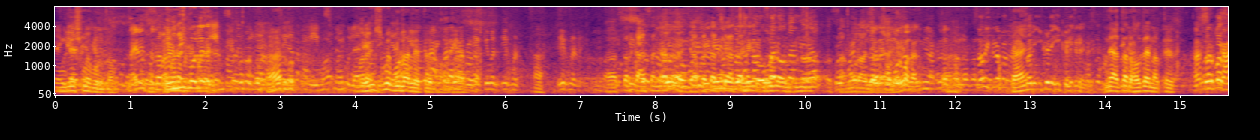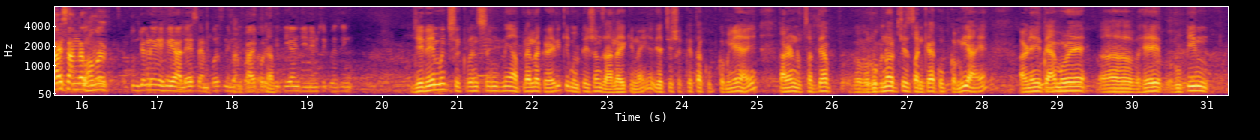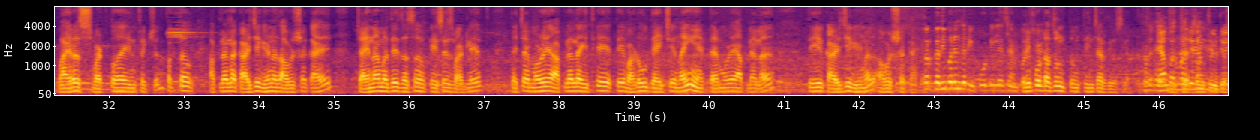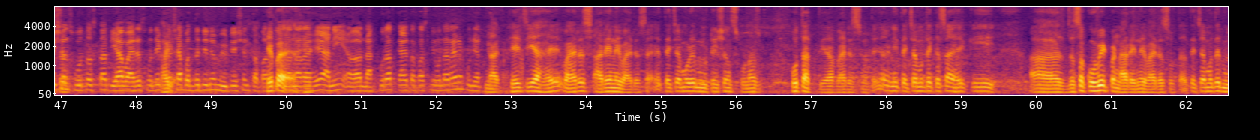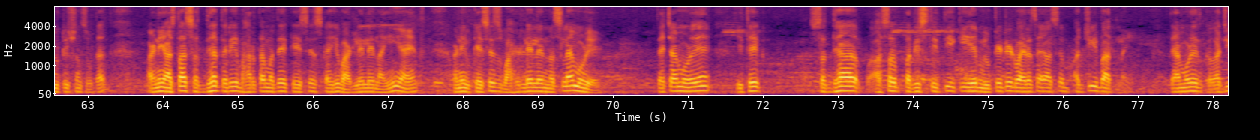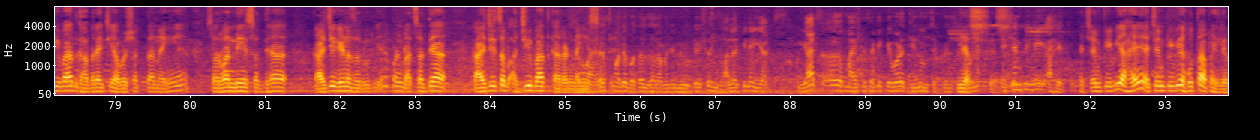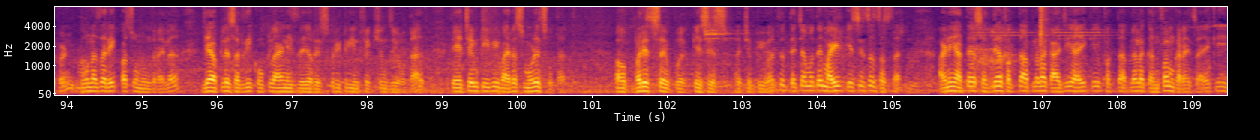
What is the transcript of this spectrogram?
English में बोलता हूँ। हिंदी बोले थे। एम्स में बुला लेते हैं। तर काय सांगाल? ज्या प्रकारचे आता हे दोन रुग्ण समोर आलेले आहेत. काय? सर इकडे इकडे इकडे. नाही आता राहू द्या ना ते. हा, सर काय सांगाल? तुमच्याकडे हे आले सॅम्पल्स नेमकी काय परिस्थिती आहे आणि जीनेम सिक्वेन्सिंग जेनेमिक सिक्वेन्सिंगने आपल्याला कळेल की म्युटेशन झालं आहे की नाही याची शक्यता खूप कमी आहे. कारण सध्या रुग्णाची संख्या खूप कमी आहे. आणि त्यामुळे हे रुटीन व्हायरस वाटतो आहे इन्फेक्शन फक्त आपल्याला काळजी घेणं आवश्यक आहे. चायनामध्ये जसं केसेस वाढले आहेत त्याच्यामुळे आपल्याला इथे ते वाढवू द्यायचे नाही आहेत त्यामुळे आपल्याला ती काळजी घेणं आवश्यक आहे. सर कधीपर्यंत रिपोर्ट येईल सॅम्पल रिपोर्ट अजून दोन तीन चार दिवस लागतील. ज्या पद्धतीने दोन तीन म्युटेशन दिवसात. होत असतात. या व्हायरसमध्ये कशा पद्धतीने म्युटेशन तपासलं पहा. जाणार आहे आणि अ, नागपुरात काय तपासणी होणार आहे ना पुण्यात? काय? नाग हे जे आहे virus R N A virus आहे. त्याच्यामुळे म्युटेशन्स होणार होतात या व्हायरसमध्ये आणि त्याच्यामध्ये कसं आहे की आ, जसं कोविड पण आर एन ए व्हायरस होता त्याच्यामध्ये म्युटेशन्स होतात. आणि आता सध्या तरी भारतामध्ये केसेस काही वाढलेले नाही आहेत. आणि केसेस वाढलेले नसल्यामुळे त्याच्यामुळे इथे सध्या असं परिस्थिती की हे म्युटेटेड व्हायरस आहे असं अजिबात नाही. त्यामुळे अजिबात घाबरायची आवश्यकता नाही आहे. सर्वांनी सध्या काळजी घेणं जरुरी आहे पण सध्या काळजीचं अजिबात कारण नाही व्हायरसमध्ये बदल झाला म्हणजे म्युटेशन झालं की नाही याच याच माहितीसाठी केवळ genome yes. H M P V आहे एच एम पी व्ही आहे एच एम पी व्ही होता पहिले पण दोन हजार एकपासून होऊन राहिलं. जे आपले सर्दी खोकला आणि जे रेस्पिरेटरी इन्फेक्शन जे होतात ते एच एम पी व्ही व्हायरसमुळेच होतात. बरेचसे केसेस एच एम पी व्हीवर तर त्याच्यामध्ये माइल्ड केसेसच असतात. आणि आता सध्या फक्त आपल्याला काळजी आहे की फक्त आपल्याला कन्फर्म करायचं आहे की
